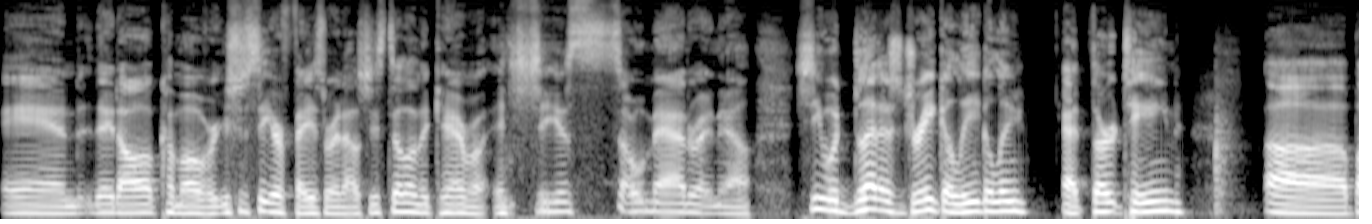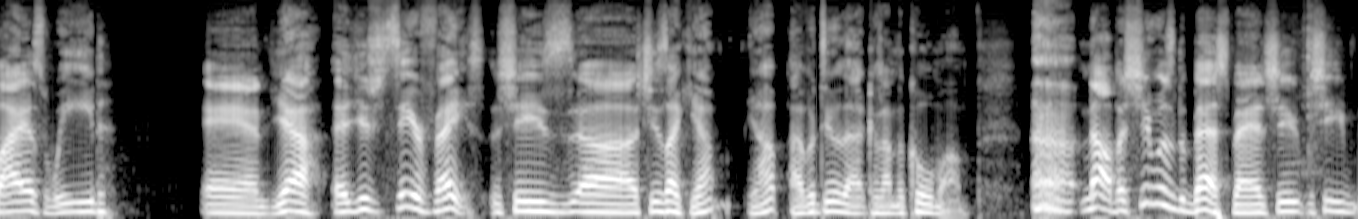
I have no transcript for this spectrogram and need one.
and they'd all come over. You should see her face right now. She's still on the camera and she is so mad right now. She would let us drink illegally at 13, uh, buy us weed. And yeah, and you should see her face. She's uh she's like, "Yep, yep, I would do that cuz I'm the cool mom." no, but she was the best, man. She she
